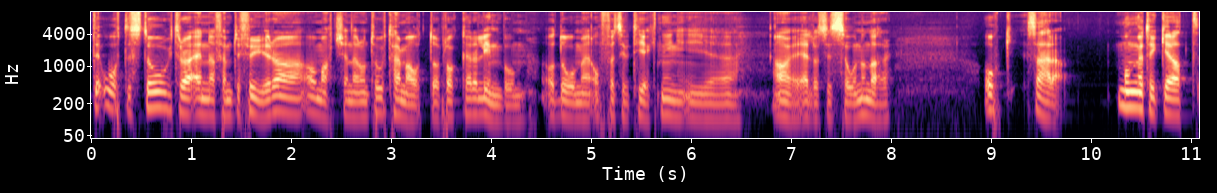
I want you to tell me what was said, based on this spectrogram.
det återstod tror jag 1.54 av matchen när de tog timeout och plockade Lindbom och då med en offensiv tekning i, eh, ja, i LHC-zonen där. Och så här, många tycker att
